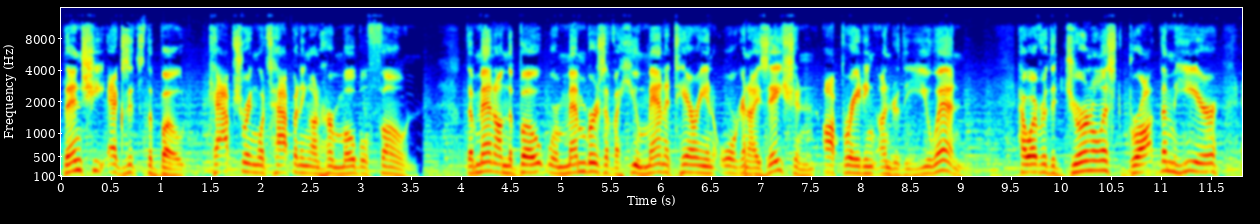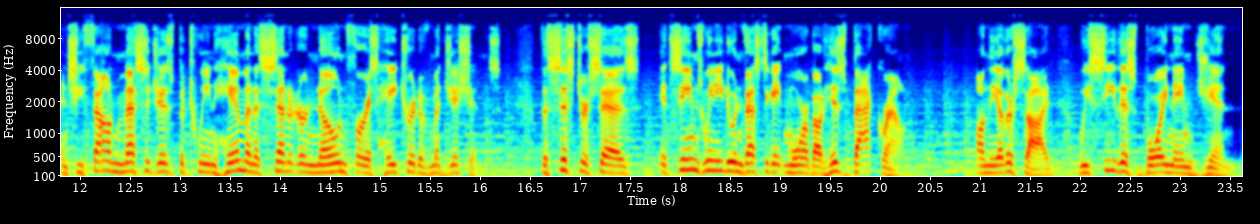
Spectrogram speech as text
Then she exits the boat, capturing what's happening on her mobile phone. The men on the boat were members of a humanitarian organization operating under the UN. However, the journalist brought them here, and she found messages between him and a senator known for his hatred of magicians. The sister says, It seems we need to investigate more about his background. On the other side, we see this boy named Jin.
